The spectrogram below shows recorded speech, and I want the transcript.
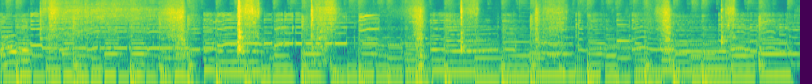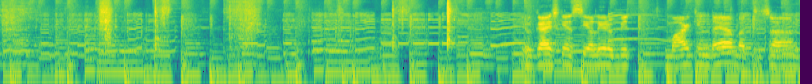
Load you guys can see a little bit mark in there but it's um,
